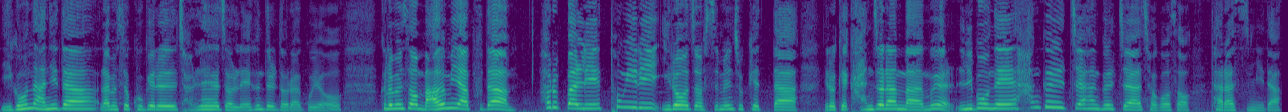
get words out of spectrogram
이건 아니다 라면서 고개를 절레절레 흔들더라고요. 그러면서 마음이 아프다. 하루빨리 통일이 이루어졌으면 좋겠다. 이렇게 간절한 마음을 리본에 한 글자 한 글자 적어서 달았습니다.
